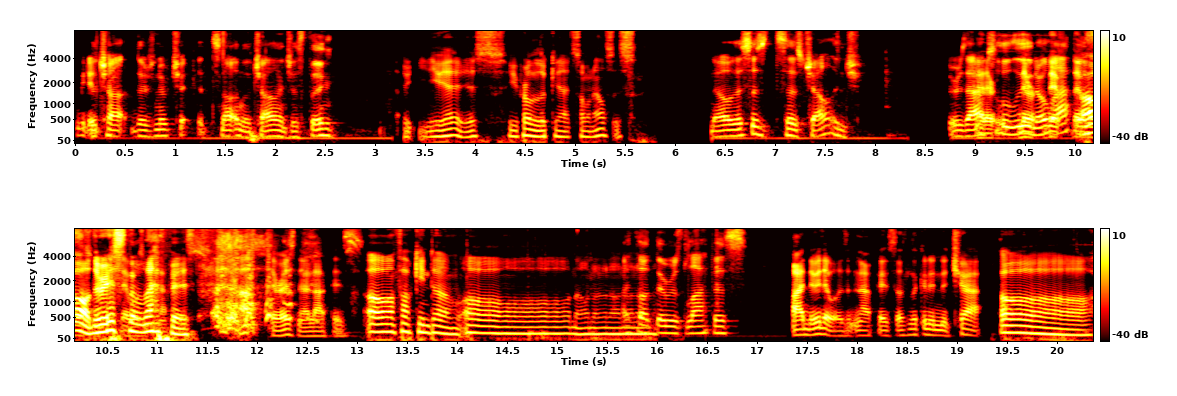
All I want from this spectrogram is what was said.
We The did. cha- there's no. Ch- it's not in the challenges thing. Uh, Yeah, it is. You're probably looking at someone else's. No, this is says challenge. There's there- absolutely there- no there- lapis. Oh, there is there no wasn't lapis. Ah. there is no lapis. Oh, I'm fucking dumb. Oh no no no no I no. thought no. there was lapis. I knew there wasn't lapis. I was looking in the chat. Oh,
